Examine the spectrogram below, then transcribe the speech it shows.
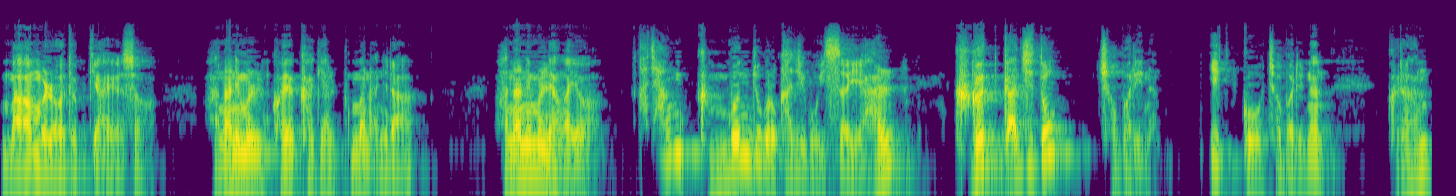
마음을 어둡게 하여서 하나님을 거역하게 할 뿐만 아니라 하나님을 향하여 가장 근본적으로 가지고 있어야 할 그것까지도 저버리는, 잊고 저버리는 그러한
